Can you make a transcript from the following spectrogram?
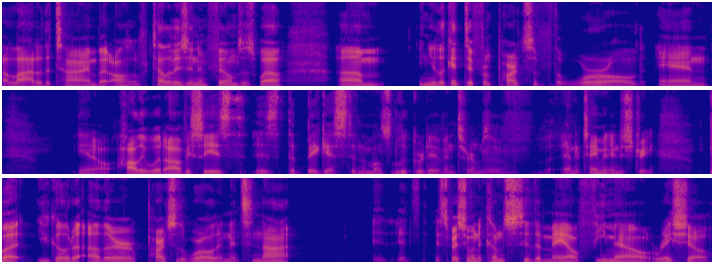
a lot of the time, but also for television and films as well. Um, and you look at different parts of the world and you know hollywood obviously is is the biggest and the most lucrative in terms of Mhm. the entertainment industry but you go to other parts of the world and it's not it, it's especially when it comes to the male female ratio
